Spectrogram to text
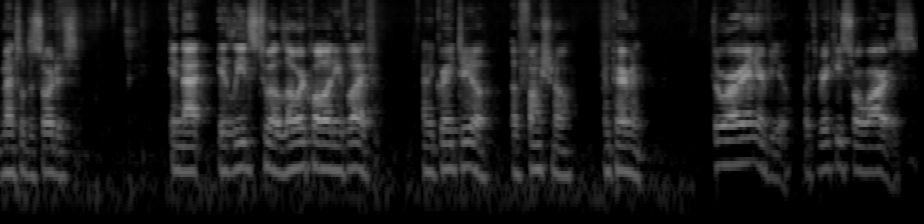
mental disorders in that it leads to a lower quality of life and a great deal of functional impairment. Through our interview with Ricky Suarez,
